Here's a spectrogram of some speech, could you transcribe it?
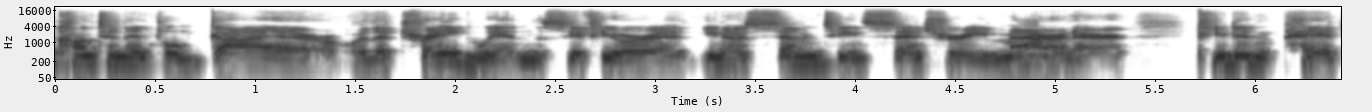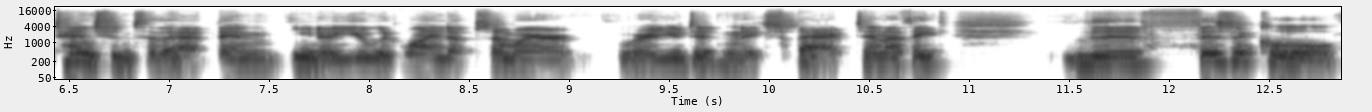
continental gyre or the trade winds. If you're a you know 17th century mariner, if you didn't pay attention to that, then you know you would wind up somewhere where you didn't expect. And I think the physical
